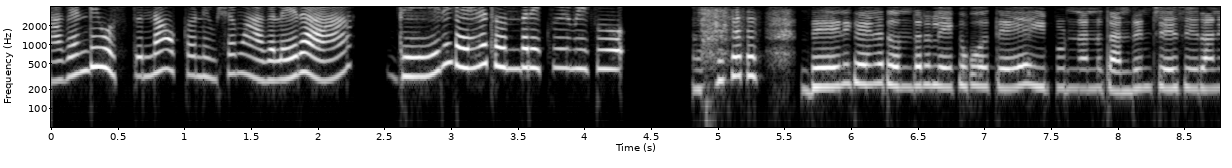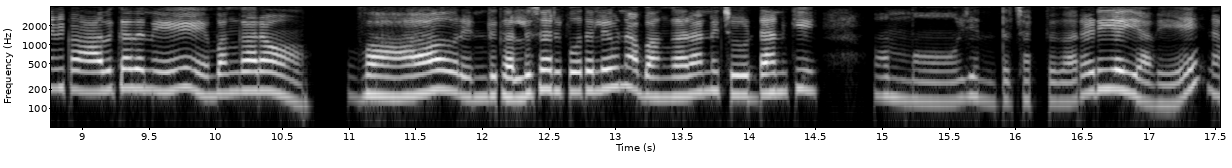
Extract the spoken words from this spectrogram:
ఆగండి వస్తున్నా ఒక్క నిమిషం ఆగలేరా దేనికైనా తొందర ఎక్కువే మీకు. దేనికైనా తొందర లేకపోతే ఇప్పుడు నన్ను తండ్రిని చేసేదానివి కాదు కదనే బంగారం. వావ్ రెండు కళ్ళు సరిపోతలేవు నా బంగారాన్ని చూడ్డానికి. అమ్మో ఎంత చక్కగా రెడీ అయ్యావే నా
